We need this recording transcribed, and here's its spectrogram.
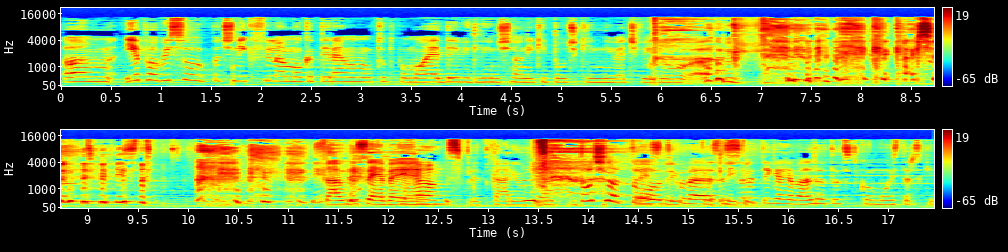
Um, je pa v bistvu pač nek film, o katerem tudi po moje David Lynch na neki točki ni več vedel, uh, kakšen twist. Sam ga sebe je Ja. spletkaril. Ja. Točno to, tako da preslepil. zaradi tega je valjda tudi tako mojsterski.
